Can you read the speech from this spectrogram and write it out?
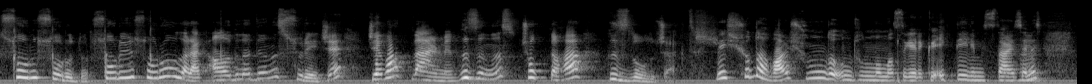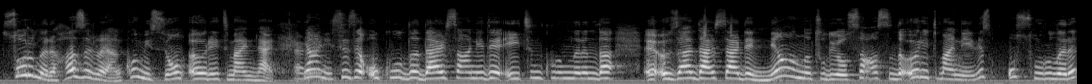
Soru sorudur. Soruyu soru olarak algıladığınız sürece cevap verme hızınız çok daha hızlı olacaktır. Ve şu da var, şunun da unutulmaması gerekiyor. Ekleyelim isterseniz. Soruları hazırlayan komisyon öğretmenler. Evet. Yani size okulda, dershanede, eğitim kurumlarında, e, özel derslerde ne anlatılıyorsa aslında öğretmenleriniz o soruları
